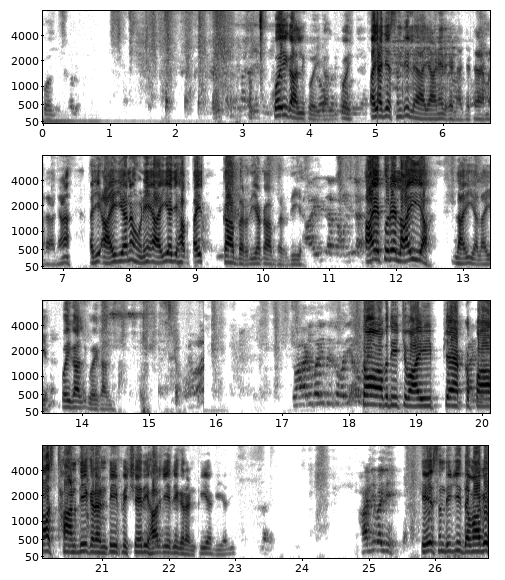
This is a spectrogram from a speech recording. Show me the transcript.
ਖੋਲ ਦਿਓ। ਕੋਈ ਗੱਲ ਨਹੀਂ ਕੋਈ ਗੱਲ ਨਹੀਂ ਕੋਈ। ਅਜੇ ਅਜੇ ਸੰਧੀ ਲੈ ਜਾਣੇ ਦੇਣਾ ਜੇ ਟਾਈਮ ਲੈ ਜਾਣਾ। ਅਜੇ ਆਈ ਆ ਨਾ ਹੁਣੇ ਆਈ ਆ ਜੇ ਹਫਤਾ ਹੀ ਕਾਬਰ ਦੀ ਆ ਕਾਬਰ ਦੀ ਆ। ਆਏ ਤੁਰੇ ਲਾਈ ਆ ਲਾਈ ਆ ਲਾਈ ਆ। ਕੋਈ ਗੱਲ ਕੋਈ ਗੱਲ ਟੌਪ ਦੀ ਚਵਾਈ ਚੈੱਕ ਪਾਸ ਥਣ ਦੀ ਗਾਰੰਟੀ ਪਿੱਛੇ ਦੀ ਹਰ ਚੀਜ਼ ਦੀ ਗਾਰੰਟੀ ਹੈਗੀ ਆ ਜੀ। ਹਾਂਜੀ ਬਾਈ ਜੀ। ਇਹ ਸੰਦੀਪ ਜੀ ਦਵਾਂਗੇ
